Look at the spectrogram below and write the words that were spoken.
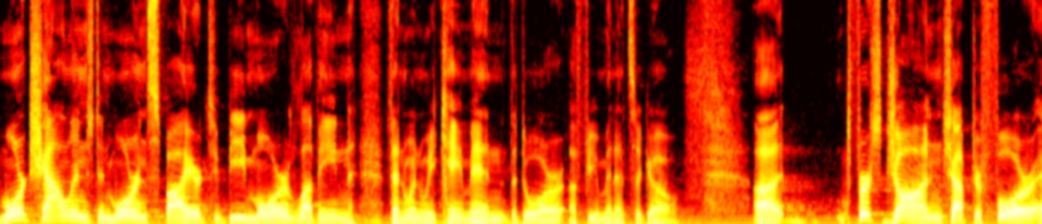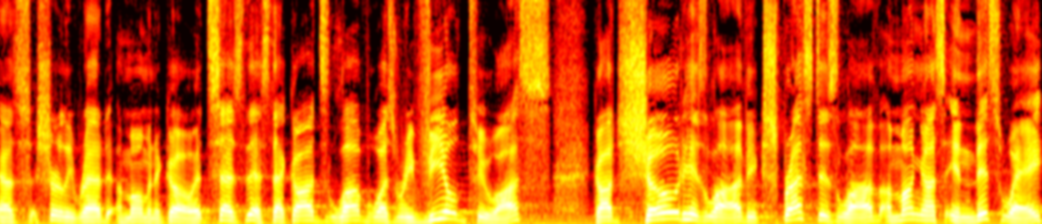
more challenged and more inspired to be more loving than when we came in the door a few minutes ago. Uh, First John chapter 4, as Shirley read a moment ago, it says this that God's love was revealed to us God showed his love, he expressed his love among us in this way.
